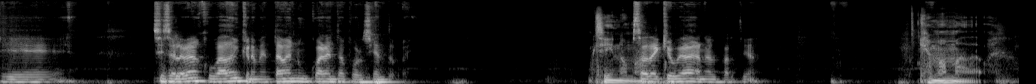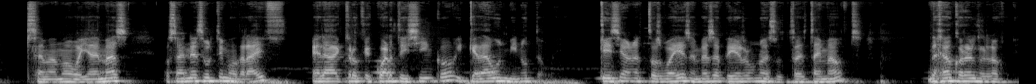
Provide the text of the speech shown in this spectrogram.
eh, si se lo hubieran jugado, incrementaba en un 40%, güey. sí, no O mames. sea, de que hubiera ganado el partido. Qué mamada, güey. se mamó, güey. Además, o sea, en ese último drive era creo que cuarto y cinco y quedaba un minuto, güey. ¿Qué hicieron estos güeyes? En vez de pedir uno de sus tres timeouts, dejaron correr el reloj, güey.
